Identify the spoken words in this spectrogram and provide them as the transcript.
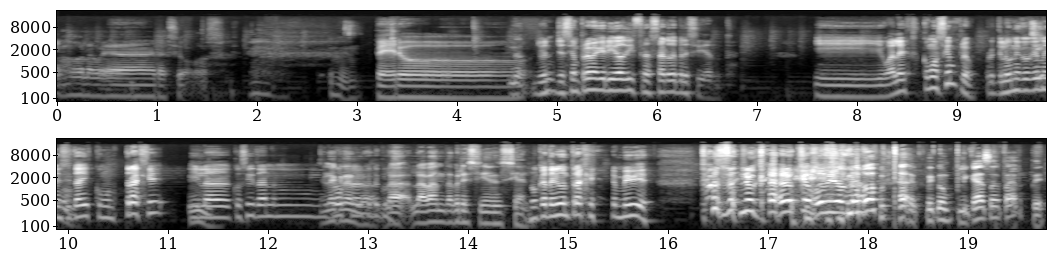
Oh, la weá graciosa. Pero No. yo, yo siempre me he querido disfrazar de presidente. Y igual es como simple, porque lo único que Sí, necesitáis es como un traje y Mm. la cosita en La, roja claro, que te la, la banda presidencial. Nunca he tenido un traje en mi vida. Entonces nunca, nunca he podido. No, está- fue complicada esa parte.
